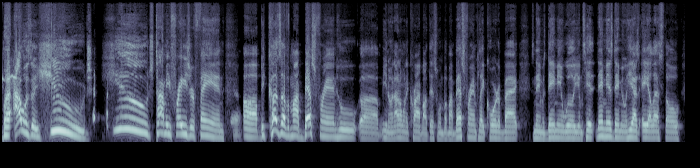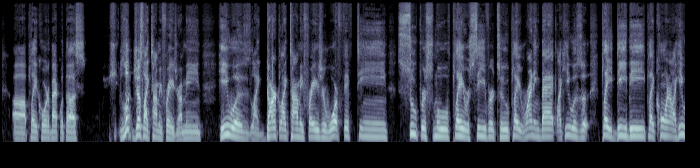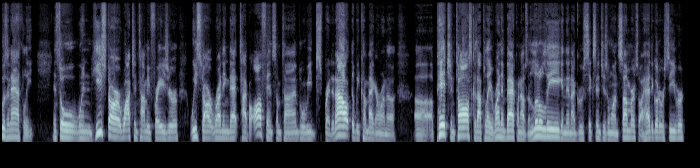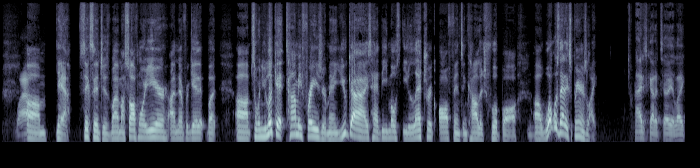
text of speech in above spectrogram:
but I was a huge, huge Tommie Frazier fan Yeah. uh, because of my best friend who, uh, you know, and I don't want to cry about this one, but my best friend played quarterback. His name is Damian Williams. His name is Damian. He has ALS though. Uh, played quarterback with us. He looked just like Tommie Frazier. I mean, he was like dark like Tommie Frazier, wore 15, super smooth, play receiver too, play running back, like he was a play DB, play corner, like he was an athlete. And so when he started watching Tommie Frazier, we start running that type of offense sometimes where we spread it out, then we come back and run a uh, a pitch and toss because I played running back when I was in little league, and then I grew six inches in one summer, so I had to go to receiver. Wow. Um, yeah, six inches. by my sophomore year, I never forget it. But uh, so when you look at Tommie Frazier, man, you guys had the most electric offense in college football. Uh, what was that experience like? I just got to tell you, like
